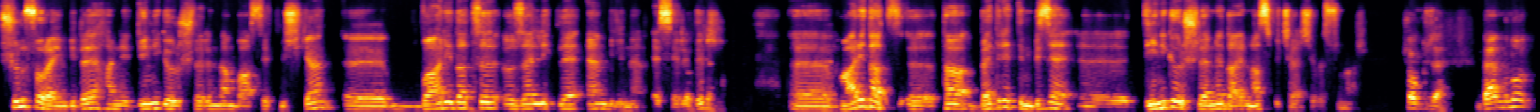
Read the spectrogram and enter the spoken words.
şunu sorayım bir de hani dini görüşlerinden bahsetmişken e, Varidat'ı özellikle en bilinen eseridir. E, Varidat'ta Bedrettin bize e, dini görüşlerine dair nasıl bir çerçeve sunar? Çok güzel. Ben bunu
